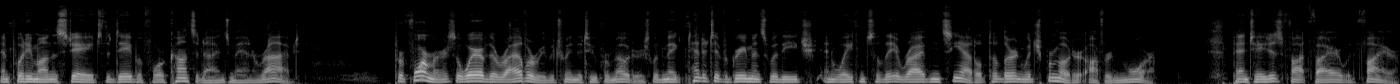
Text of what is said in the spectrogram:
and put him on the stage the day before Considine's man arrived. Performers, aware of the rivalry between the two promoters, would make tentative agreements with each and wait until they arrived in Seattle to learn which promoter offered more. Pantages fought fire with fire.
